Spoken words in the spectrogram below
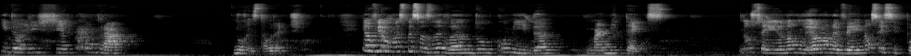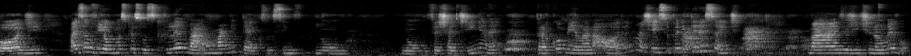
Então a gente tinha que comprar no restaurante. Eu vi algumas pessoas levando comida, marmitex. Não sei, eu não, eu não levei, não sei se pode, mas eu vi algumas pessoas que levaram marmitex, assim, num no fechadinha, né? Pra comer lá na hora. Achei super interessante, mas a gente não levou,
